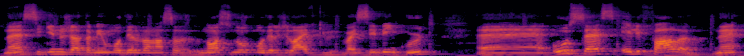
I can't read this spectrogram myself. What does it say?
né? Seguindo já também o modelo da nossa nosso novo modelo de live que vai ser bem curto. É, o SES ele fala, né?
